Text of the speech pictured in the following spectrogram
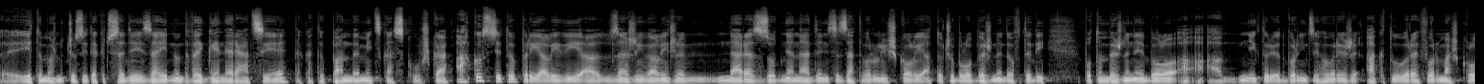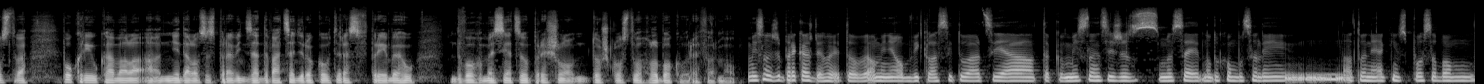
Je to možno čosi také, čo sa deje za jednu, dve generácie, takáto pandemická skúška. Ako ste to prijali vy a zažívali, že naraz zo dňa na deň sa zatvorili školy a to, čo bolo bežné dovtedy, potom bežné nebolo a, a, a niektorí odborníci hovoria, že ak tu reforma školstva pokrývkávala a nedalo sa spraviť za 20 rokov, teraz v priebehu dvoch mesiacov prešlo to školstvo hlbokou reformou. Myslím, že pre každého je to veľmi neobvyklá situácia, tak myslím si, že sme sa jednoducho museli na to nejakým spôsobom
